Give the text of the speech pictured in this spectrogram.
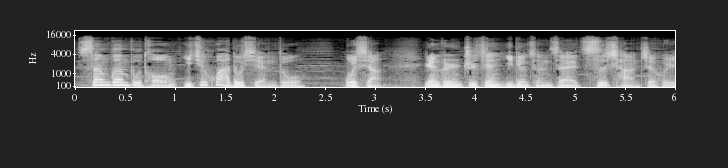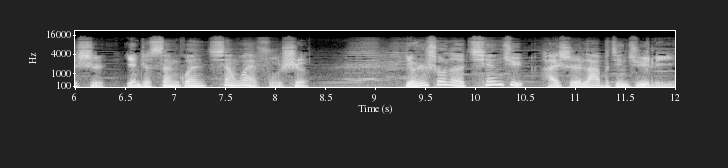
三观不同，一句话都嫌多。我想，人和人之间一定存在磁场这回事，沿着三观向外辐射。有人说了千句，还是拉不近距离；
